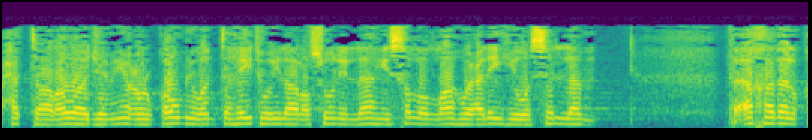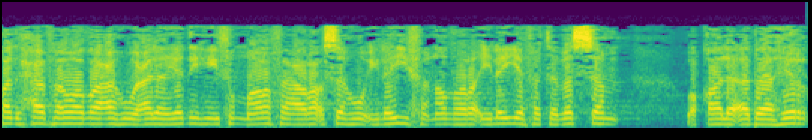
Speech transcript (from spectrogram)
حتى روى جميع القوم وانتهيت إلى رسول الله صلى الله عليه وسلم. فأخذ القدح فوضعه على يده ثم رفع رأسه إلي فنظر إلي فتبسم وقال أبا هر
